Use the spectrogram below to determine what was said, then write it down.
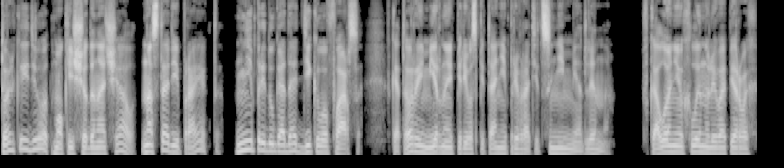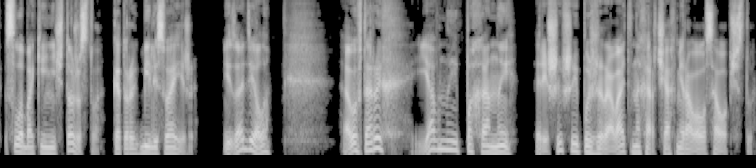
Только идиот мог еще до начала, на стадии проекта, не предугадать дикого фарса, в который мирное перевоспитание превратится немедленно. В колонию хлынули, во-первых, слабаки ничтожества, которых били свои же, и за дело. А во-вторых, явные паханы, решившие пожировать на харчах мирового сообщества.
